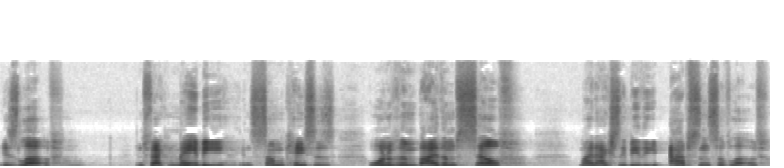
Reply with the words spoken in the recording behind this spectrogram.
is love. In fact, maybe in some cases, one of them by themselves might actually be the absence of love.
